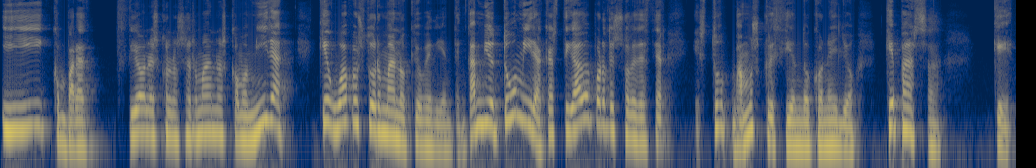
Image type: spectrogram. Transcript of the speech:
y comparaciones con los hermanos como, mira, qué guapo es tu hermano, qué obediente. En cambio, tú, mira, castigado por desobedecer. Esto vamos creciendo con ello. ¿Qué pasa? Que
